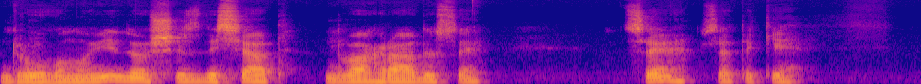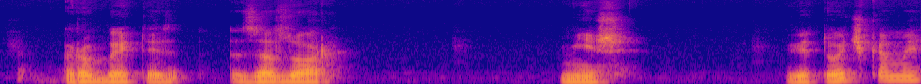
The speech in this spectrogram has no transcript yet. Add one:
в другому відео 62 градуси, це все-таки робити зазор між віточками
